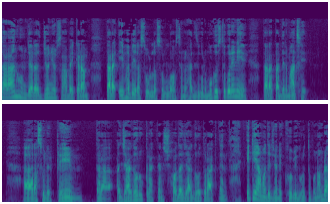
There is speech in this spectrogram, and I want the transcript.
তালানহুম যারা জুনিয়র সাহাবাই কারাম, তারা এভাবে রাসুল্লাহ সাল্লাহ আসলামের হাদিসগুলো মুখস্থ করে নিয়ে তারা তাদের মাঝে রাসুলের প্রেম, তারা জাগরুক রাখতেন, সদা জাগ্রত রাখতেন। এটি আমাদের জন্য খুবই গুরুত্বপূর্ণ। আমরা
